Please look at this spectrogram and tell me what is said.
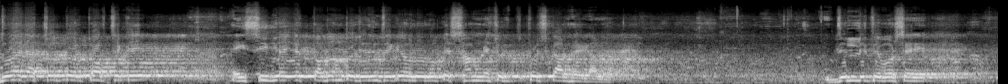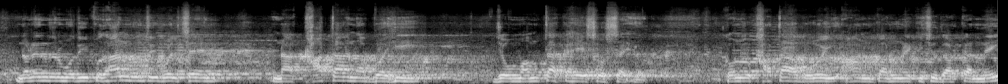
দু হাজার পর থেকে এই সিবিআই এর তদন্ত যেদিন থেকে হলো, লোকের সামনে পরিষ্কার হয়ে গেল। দিল্লিতে বসে নরেন্দ্র মোদী প্রধানমন্ত্রী বলছেন না খাতা না বহি যে মমতা কাহে সো সহি কোনো খাতা বই আন কানুনে কিছু দরকার নেই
